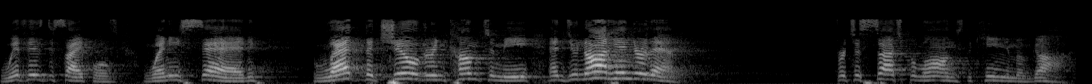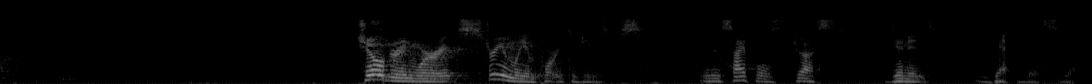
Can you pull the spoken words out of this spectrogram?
with his disciples when he said, Let the children come to me and do not hinder them, for to such belongs the kingdom of God. Children were extremely important to Jesus, and the disciples just didn't get this yet.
